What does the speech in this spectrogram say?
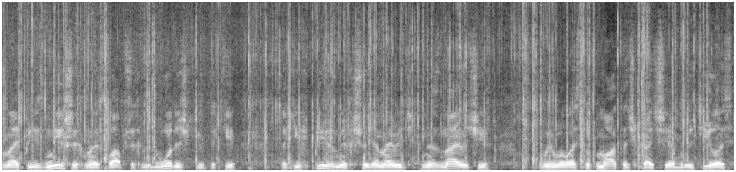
найпізніших, найслабших відводочків, такі, таких пізних, що я навіть не знаю, чи вивелась тут маточка, чи облетілась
